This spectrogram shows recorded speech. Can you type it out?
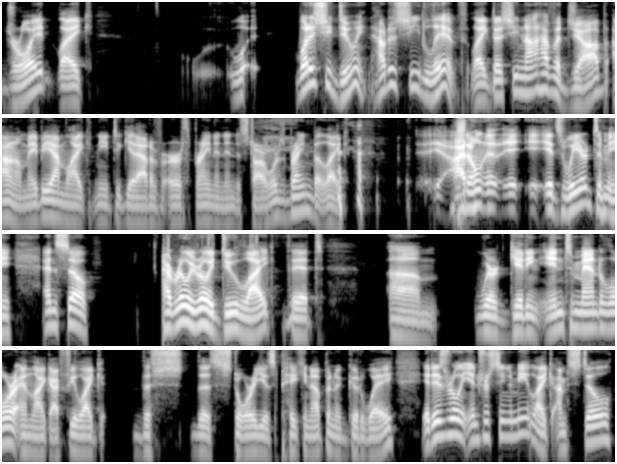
droid? Like, what? What is she doing? How does she live? Like, does she not have a job? I don't know. Maybe I'm like need to get out of Earth brain and into Star Wars brain, but like, I don't. It, it's weird to me, and so I really, really do like that. Um, we're getting into Mandalore and like I feel like the the story is picking up in a good way. It is really interesting to me. Like I'm still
